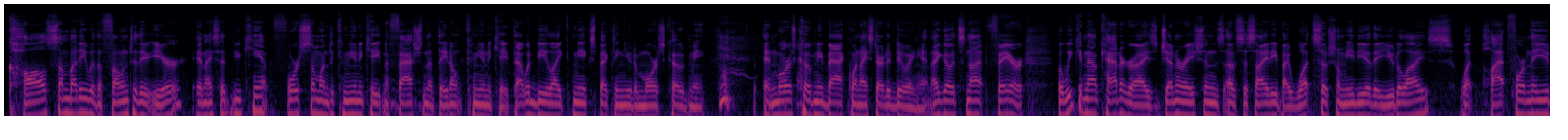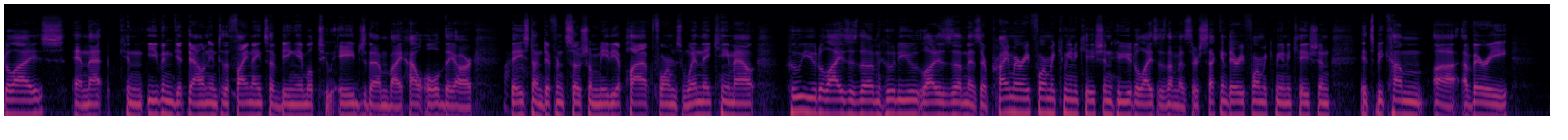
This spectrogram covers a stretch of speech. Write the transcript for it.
call somebody with a phone to their ear? And I said, You can't force someone to communicate in a fashion that they don't communicate. That would be like me expecting you to Morse code me and Morse code me back when I started doing it. I go, It's not fair. But we can now categorize generations of society by what social media they utilize, what platform they utilize, and that can even get down into the finites of being able to age them by how old they are based on different social media platforms, when they came out, who utilizes them, who utilizes them as their primary form of communication, who utilizes them as their secondary form of communication. It's become uh, a very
